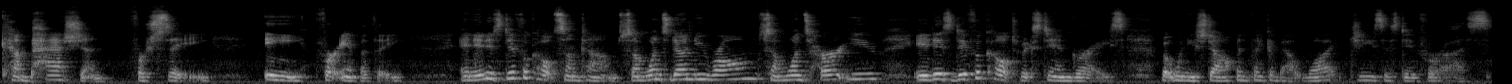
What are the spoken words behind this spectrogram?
compassion for C, E for empathy. And it is difficult sometimes. Someone's done you wrong, someone's hurt you. It is difficult to extend grace. But when you stop and think about what Jesus did for us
